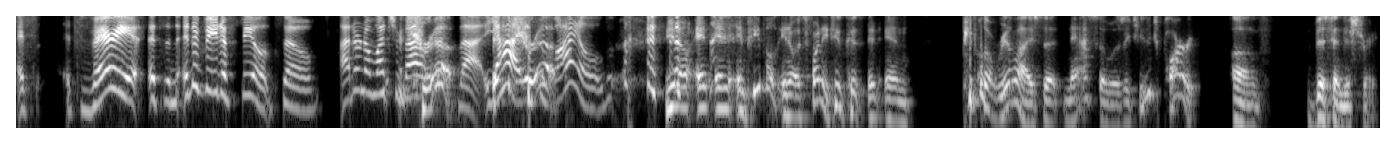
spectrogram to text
it's it's very it's an innovative field. So i don't know much about that. It's yeah it's wild. You know and, and and people you know it's funny too because and people don't realize that nasa was a huge part of this industry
